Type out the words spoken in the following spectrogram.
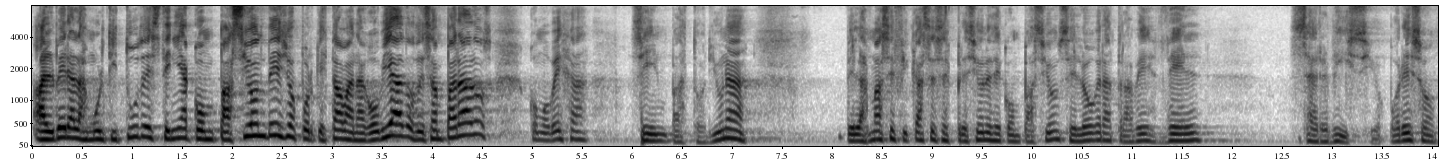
Al ver a las multitudes tenía compasión de ellos porque estaban agobiados, desamparados, como oveja sin pastor. Y una de las más eficaces expresiones de compasión se logra a través del servicio. Por eso,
